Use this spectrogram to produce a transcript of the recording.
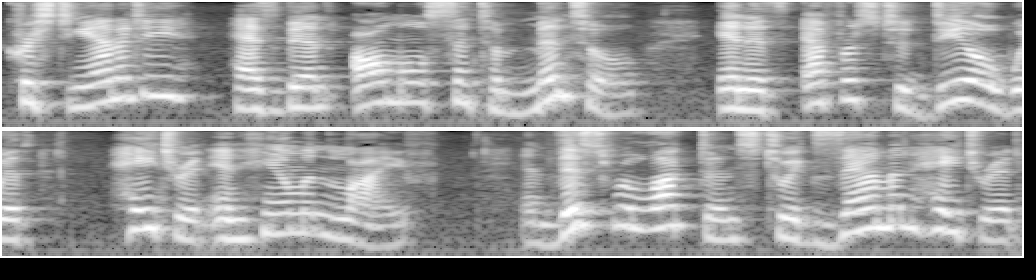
Christianity has been almost sentimental in its efforts to deal with hatred in human life. And this reluctance to examine hatred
